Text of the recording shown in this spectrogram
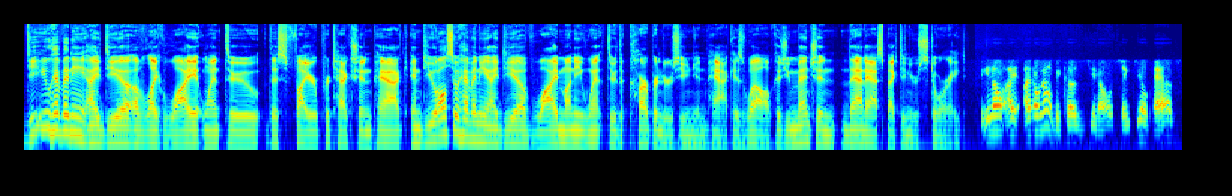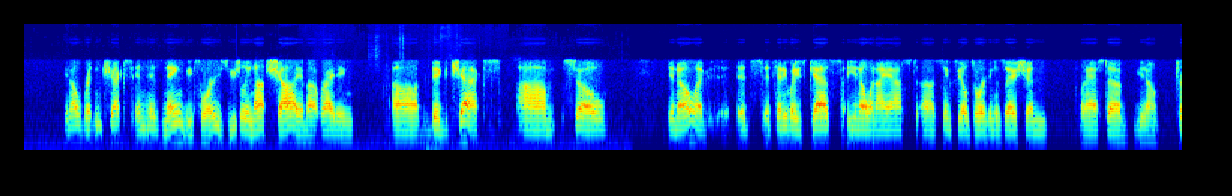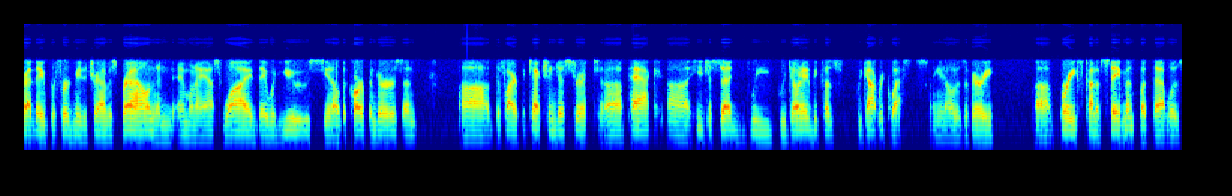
Do you have any idea of like why it went through this fire protection PAC? And do you also have any idea of why money went through the Carpenters Union PAC as well? Because you mentioned that aspect in your story. You know, I, I don't know because, you know, Sinquefield has, you know, written checks in his name before. He's usually not shy about writing uh, big checks. Um, so, you know, it's it's anybody's guess. You know, when I asked uh, Sinquefield's organization, when I asked, uh, you know, tra- they referred me to Travis Brown, and and when I asked why they would use, you know, the Carpenters and uh, the Fire Protection District uh, PAC, uh, he just said we we donated because we got requests. You know, it was a very uh, brief kind of statement, but that was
